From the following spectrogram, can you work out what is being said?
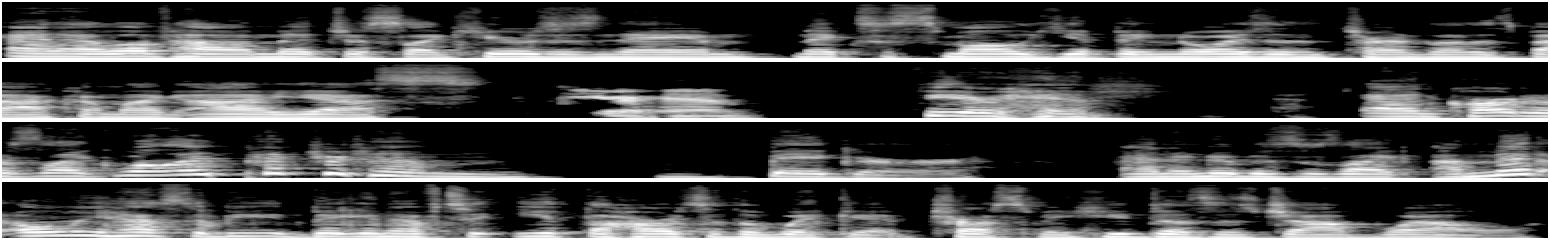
And I love how Ammit just like hears his name, makes a small yipping noise, and turns on his back. I'm like, "Ah, yes, Fear him. fear him." And Carter's like, "Well, I pictured him bigger." And Anubis is like, "Ammit only has to be big enough to eat the hearts of the wicked. Trust me, he does his job well,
